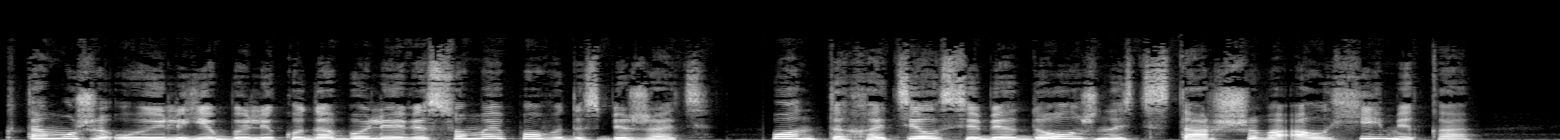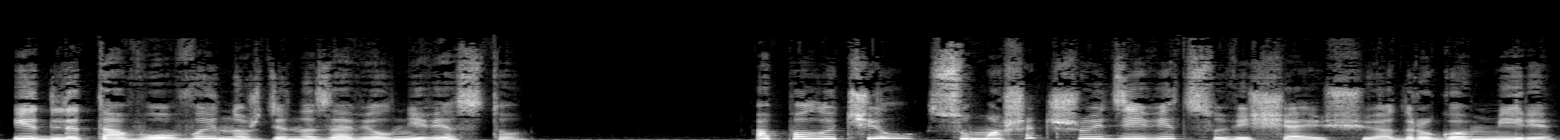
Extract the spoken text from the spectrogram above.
К тому же у Ильи были куда более весомые поводы сбежать. Он-то хотел себе должность старшего алхимика и для того вынужденно завел невесту. А получил сумасшедшую девицу, вещающую о другом мире.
